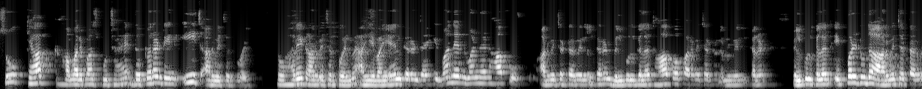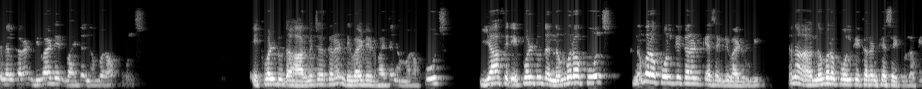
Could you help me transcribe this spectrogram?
सो so, क्या हमारे पास पूछा है? The current in each armature coil तो हर एक आर्मेचर कोयल में I A by N current जाएगी। One and one and half of armature terminal current बिल्कुल गलत। Half of armature terminal current बिल्कुल गलत। Equal to the armature terminal current divided by the number of poles equal to the armature current divided by the number of poles या फिर equal to the number of poles number of pole के करंट कैसे डिवाइड होगी? है ना? नंबर ऑफ़ पोल के करंट कैसे इक्वल होगी?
